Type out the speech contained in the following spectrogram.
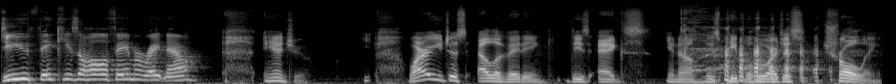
Do you think he's a Hall of Famer right now? Andrew, why are you just elevating these eggs? You know, these people who are just trolling.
